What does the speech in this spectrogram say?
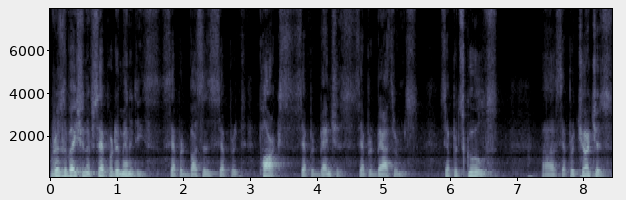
reservation of separate amenities, separate buses, separate parks, separate benches, separate bathrooms, separate schools, uh, separate churches,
